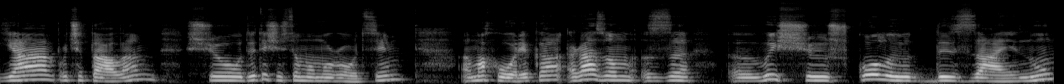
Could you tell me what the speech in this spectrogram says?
я прочитала, що у 2007 році Махоріка разом з е, Вищою школою дизайну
